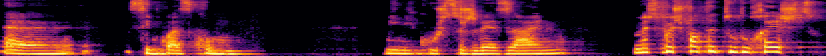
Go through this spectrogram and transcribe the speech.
uh, assim, quase como mini cursos de design, mas depois falta tudo o resto.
